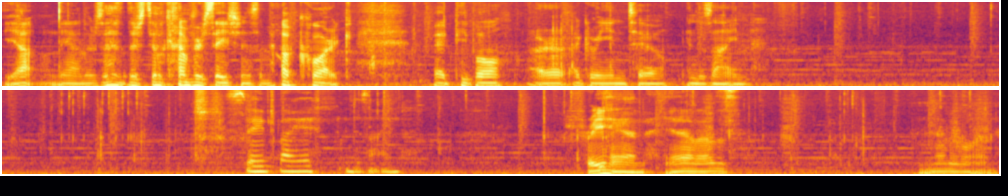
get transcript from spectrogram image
Yeah, yeah. There's there's still conversations about Quark that people are agreeing to InDesign. Saved by InDesign. Freehand. Yeah, that was another one.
